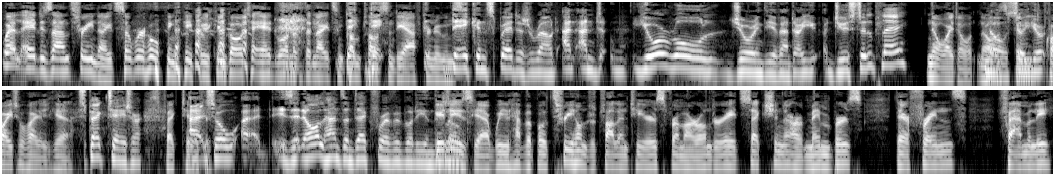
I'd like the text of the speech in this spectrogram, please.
Well, Ed is on three nights, so we're hoping people can go to Ed one of the nights and come they, to us in the afternoons. They can spread it around. And and your role during the event, are you? Do you still play? No, I don't. No, no so you're quite a while. Yeah, spectator. Spectator. Uh, so uh, is it all hands on deck for everybody in the It club? is. Yeah, we have about 300 volunteers from our underage section, our members, their friends family.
